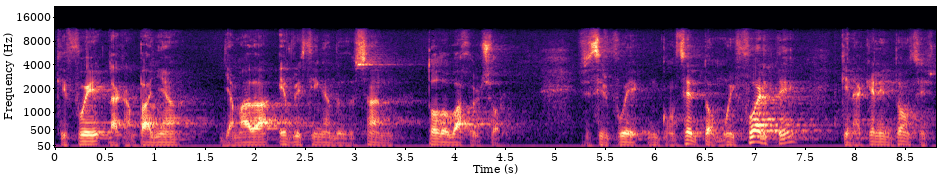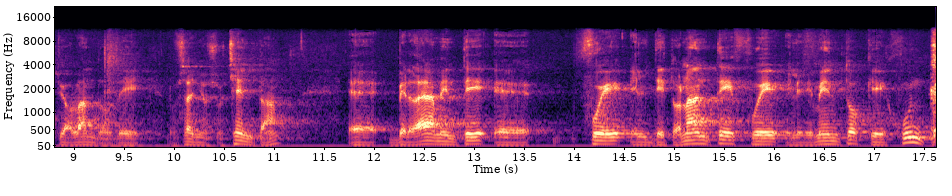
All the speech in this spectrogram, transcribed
que fue la campaña llamada Everything Under the Sun, todo bajo el sol. Es decir, fue un concepto muy fuerte, que en aquel entonces, estoy hablando de los años 80, eh, verdaderamente eh, fue el detonante, fue el elemento que junto,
